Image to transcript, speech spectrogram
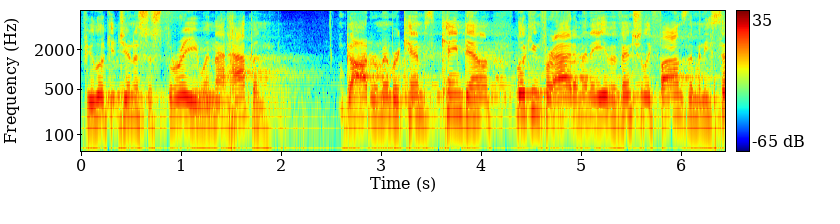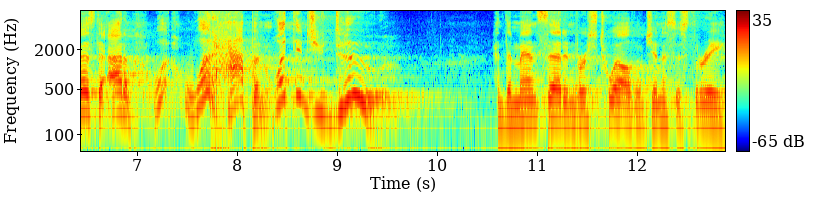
If you look at Genesis 3, when that happened, God, remember, came, came down looking for Adam and Eve, eventually finds them, and he says to Adam, what, what happened? What did you do? And the man said in verse 12 of Genesis 3,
